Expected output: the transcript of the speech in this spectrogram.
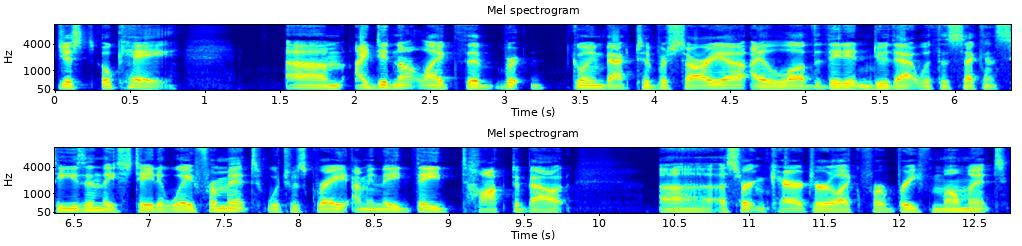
just okay. Um, I did not like the going back to Berseria. I love that they didn't do that with the second season. They stayed away from it, which was great. I mean, they they talked about uh, a certain character like for a brief moment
